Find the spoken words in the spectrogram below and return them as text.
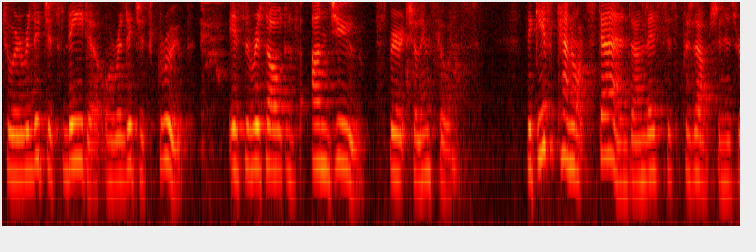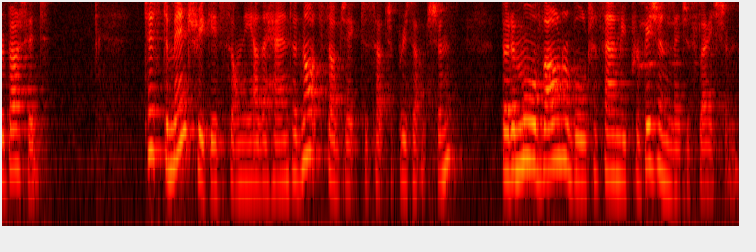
to a religious leader or religious group is the result of undue spiritual influence. The gift cannot stand unless this presumption is rebutted. Testamentary gifts, on the other hand, are not subject to such a presumption, but are more vulnerable to family provision legislation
